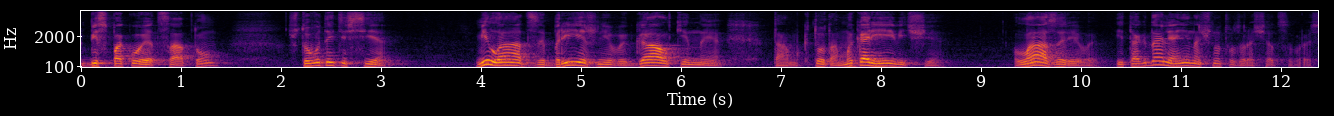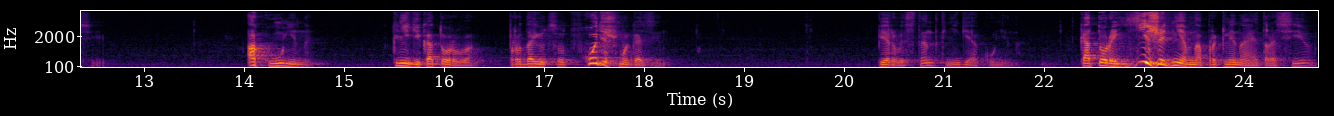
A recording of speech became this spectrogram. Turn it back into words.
беспокоятся о том, что вот эти все Меладзе, Брежневы, Галкины, там, кто там, Макаревичи, Лазаревы и так далее, они начнут возвращаться в Россию. Акунины. книги которого продаются. Вот входишь в магазин, первый стенд книги Акунина, который ежедневно проклинает Россию,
